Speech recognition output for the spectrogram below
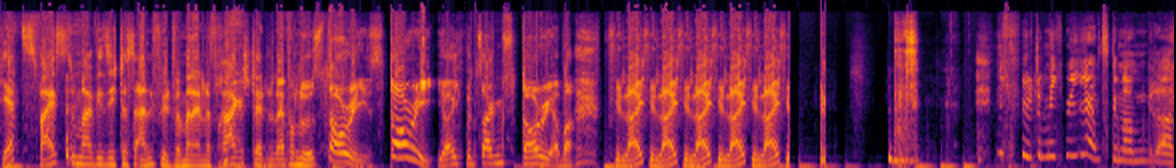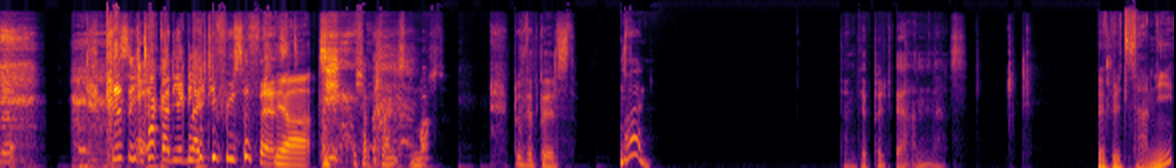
Jetzt weißt du mal, wie sich das anfühlt, wenn man eine Frage stellt und einfach nur Story, Story. Ja, ich würde sagen Story, aber vielleicht, vielleicht, vielleicht, vielleicht, vielleicht. Ich fühlte mich nicht ernst genommen gerade. Chris, ich tacker dir gleich die Füße fest. Ja. Ich habe gar nichts gemacht. Du wippelst. Nein. Dann wippelt wer anders. Wippelt Sunny?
